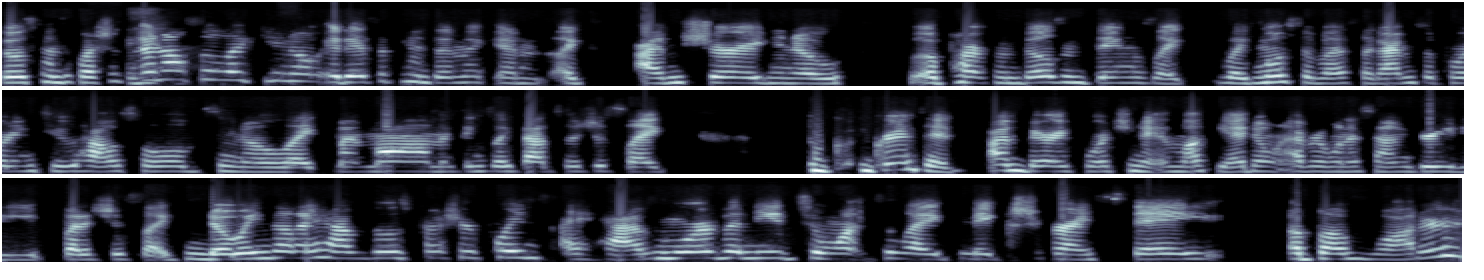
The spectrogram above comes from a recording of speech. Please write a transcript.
those kinds of questions and also like you know it is a pandemic and like i'm sure you know apart from bills and things like like most of us like i'm supporting two households you know like my mom and things like that so it's just like granted, I'm very fortunate and lucky. I don't ever want to sound greedy, but it's just like knowing that I have those pressure points, I have more of a need to want to like make sure I stay above water.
